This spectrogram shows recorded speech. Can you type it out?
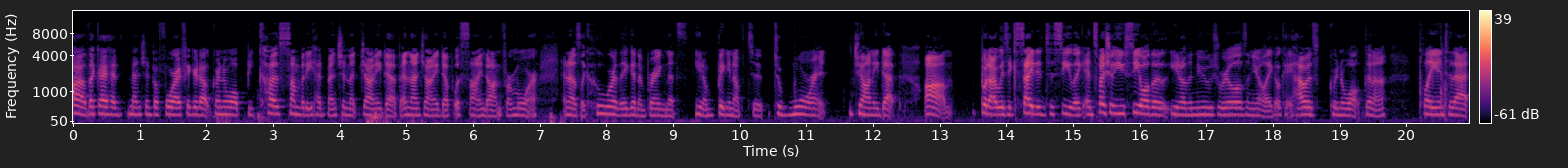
uh, like I had mentioned before, I figured out Grindelwald because somebody had mentioned that Johnny Depp and that Johnny Depp was signed on for more. And I was like, who are they going to bring that's you know big enough to to warrant Johnny Depp? Um, but I was excited to see like, and especially you see all the you know the newsreels, and you're like, okay, how is Grindelwald gonna play into that?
